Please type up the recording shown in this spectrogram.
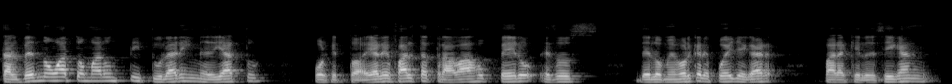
tal vez no va a tomar un titular inmediato, porque todavía le falta trabajo, pero eso es de lo mejor que le puede llegar para que le sigan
